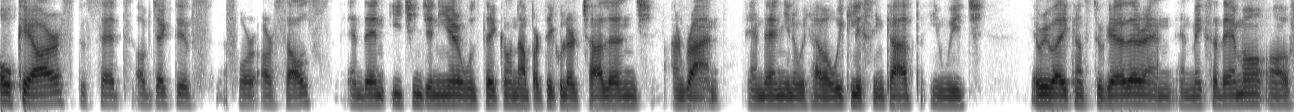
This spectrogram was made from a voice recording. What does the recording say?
OKRs to set objectives for ourselves, and then each engineer will take on a particular challenge and run. And then you know we have a weekly sync up in which everybody comes together and, and makes a demo of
